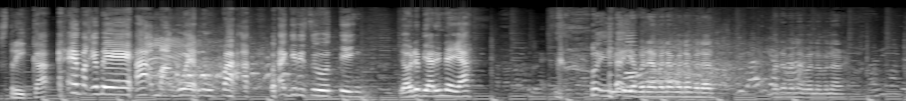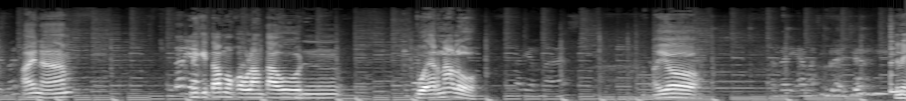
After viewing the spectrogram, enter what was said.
setrika, eh pakai BH, emak gue lupa. Lagi di syuting. Ya udah biarin deh ya. Oh iya iya benar benar benar benar. Benar benar benar benar. Hai Nam. Ya. Ini kita mau ke ulang tahun Bu Erna loh. Ayo. Sabar ya, masih belajar nih. Sini,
